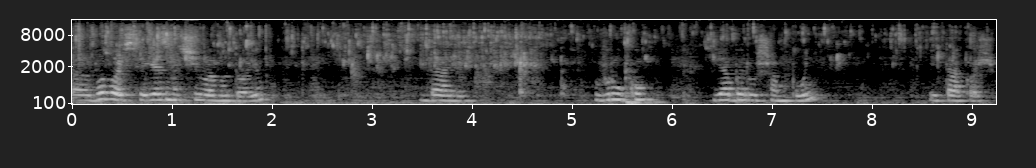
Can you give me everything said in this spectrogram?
Е, Волосся я змочила водою. Далі в руку я беру шампунь і також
